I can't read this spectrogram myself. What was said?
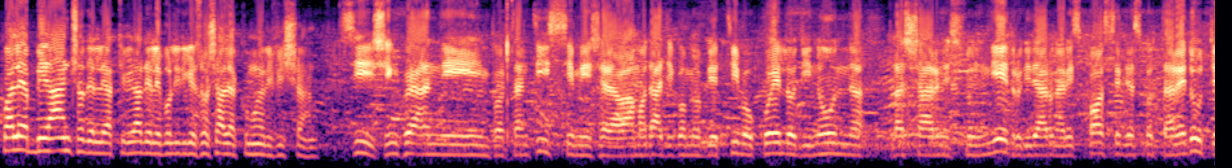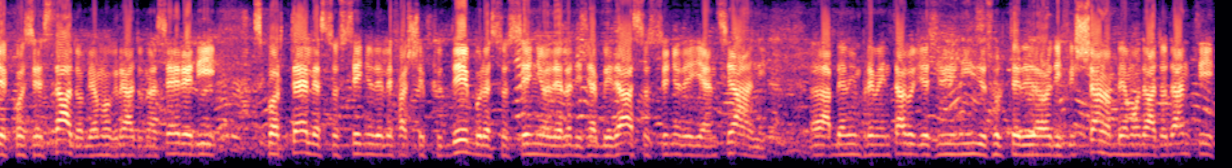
Qual è il bilancio delle attività delle politiche sociali al comune di Fisciano? Sì, cinque anni importantissimi, ci eravamo dati come obiettivo quello di non lasciare nessuno indietro, di dare una risposta e di ascoltare tutti e così è stato. Abbiamo creato una serie di sportelli a sostegno delle fasce più deboli, a sostegno della disabilità, a sostegno degli anziani, eh, abbiamo implementato gli asili nido sul territorio di Fisciano, abbiamo dato tanti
